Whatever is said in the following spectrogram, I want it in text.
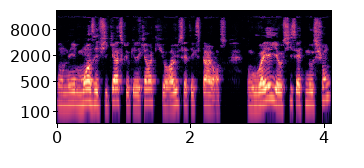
on est moins efficace que quelqu'un qui aura eu cette expérience. Donc vous voyez, il y a aussi cette notion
